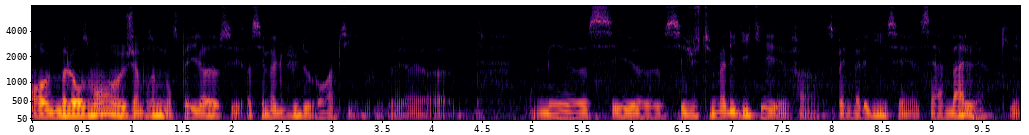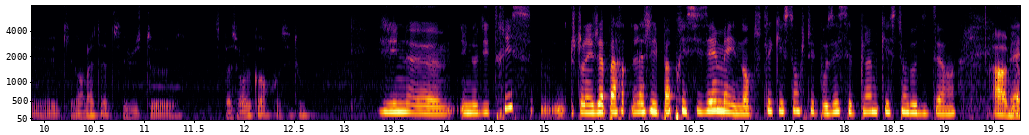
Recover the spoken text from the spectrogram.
Euh, malheureusement, j'ai l'impression que dans ce pays-là, c'est assez mal vu de voir un psy. Mais, mais, euh, c'est euh, c'est juste une maladie qui est. Enfin, c'est pas une maladie, c'est c'est un mal qui est, qui est dans la tête. C'est juste. euh, c'est pas sur le corps, quoi, c'est tout. J'ai une, euh, une auditrice, je t'en ai déjà par... là je l'ai pas précisé, mais dans toutes les questions que je t'ai posées, c'est plein de questions d'auditeurs. hein. Ah, Euh,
